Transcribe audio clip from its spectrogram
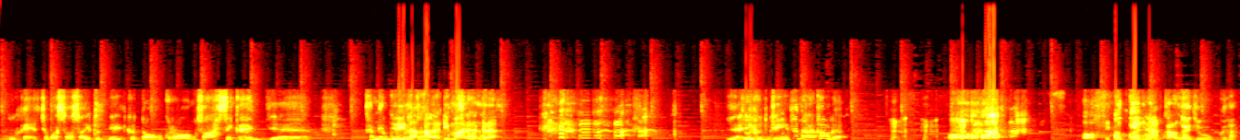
gue kayak coba sosok ikut ikut nongkrong so asik aja karena gue Jadi nakalnya di mana, Ndra? ya ikut geng itu nakal gak Oh. Oh. Ikut geng nakal nggak juga?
